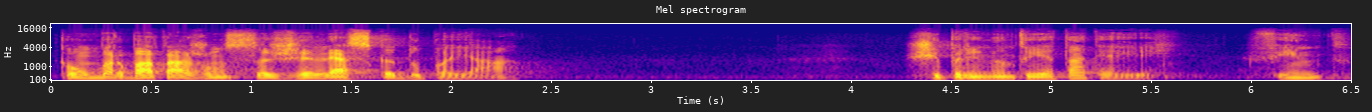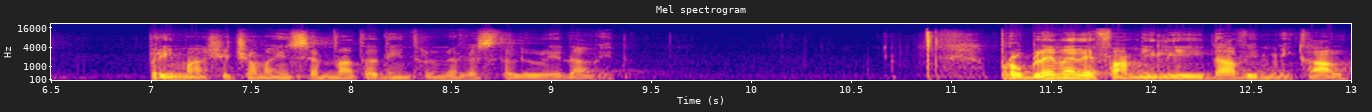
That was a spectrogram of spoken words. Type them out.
că un bărbat a ajuns să jelească după ea, și prin întâietatea ei, fiind prima și cea mai însemnată dintre nevestele lui David. Problemele familiei David Mical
